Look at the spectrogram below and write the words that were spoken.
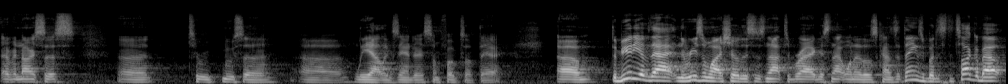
Evan Narcisse, uh, Tauriq Moosa, uh, Leigh Alexander, some folks up there. Um, the beauty of that, and the reason why I show this is not to brag, it's not one of those kinds of things, but it's to talk about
